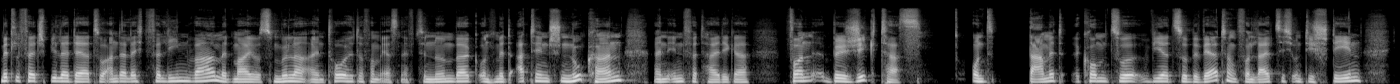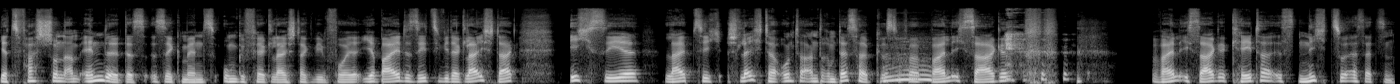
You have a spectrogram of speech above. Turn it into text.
Mittelfeldspieler, der zu Anderlecht verliehen war, mit Marius Müller einen Torhüter vom 1. FC Nürnberg und mit Atin Schnukan einen Innenverteidiger von Besiktas. Und damit kommen zur, wir zur Bewertung von Leipzig und die stehen jetzt fast schon am Ende des Segments ungefähr gleich stark wie im Vorjahr. Ihr beide seht sie wieder gleich stark. Ich sehe Leipzig schlechter, unter anderem deshalb, Christopher, oh. weil ich sage, weil ich sage, Cater ist nicht zu ersetzen.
